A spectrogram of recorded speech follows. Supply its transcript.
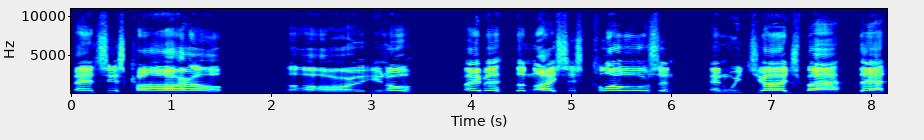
fanciest car, or, or you know, maybe the nicest clothes, and, and we judge by that.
